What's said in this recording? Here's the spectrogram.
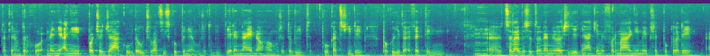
tak jenom trochu. Není ani počet žáků v doučovací skupině. Může to být jeden na jednoho, může to být půlka třídy, pokud je to efektivní. Mm-hmm. Celé by se to nemělo řídit nějakými formálními předpoklady e,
